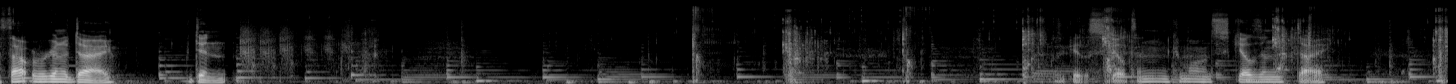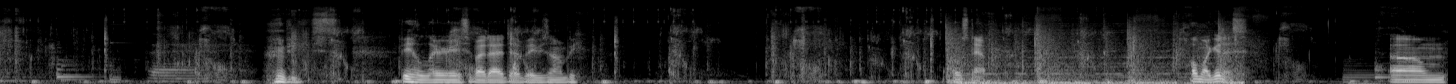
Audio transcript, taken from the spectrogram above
I thought we were going to die. We didn't. get a skeleton. Come on, skeleton, die. It'd be, be hilarious if I died to a baby zombie. Oh snap. Oh my goodness. Um.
